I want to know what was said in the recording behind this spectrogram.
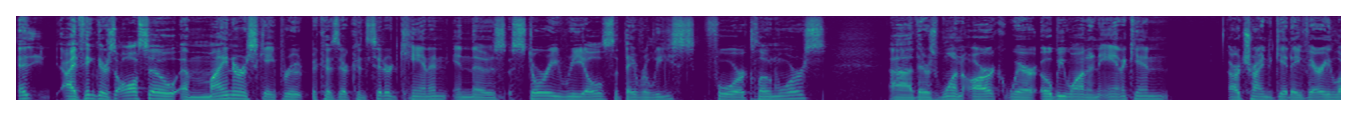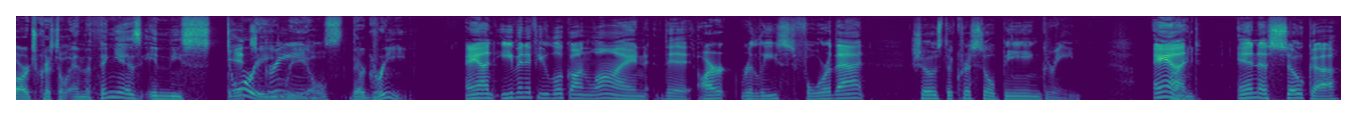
uh, I think there's also a minor escape route because they're considered canon in those story reels that they released for Clone Wars. Uh, there's one arc where Obi Wan and Anakin are trying to get a very large crystal, and the thing is, in these story reels, they're green. And even if you look online, the art released for that shows the crystal being green. And in Ahsoka,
